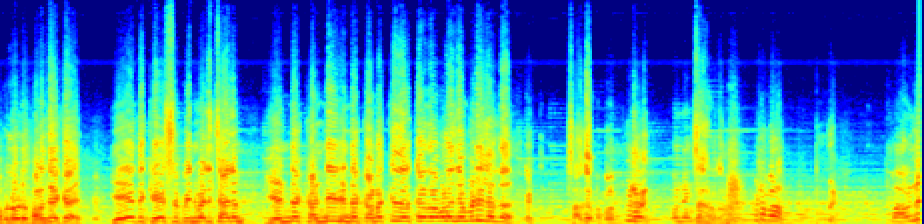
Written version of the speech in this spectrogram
അവളോട് പറഞ്ഞേക്ക്. ഏത് കേസ് പിൻവലിച്ചാലും എന്റെ കണ്ണീരിന്റെ കണക്ക് തീർക്കാതെ അവളെ ഞാൻ വിടില്ലെന്ന്. പറഞ്ഞ.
